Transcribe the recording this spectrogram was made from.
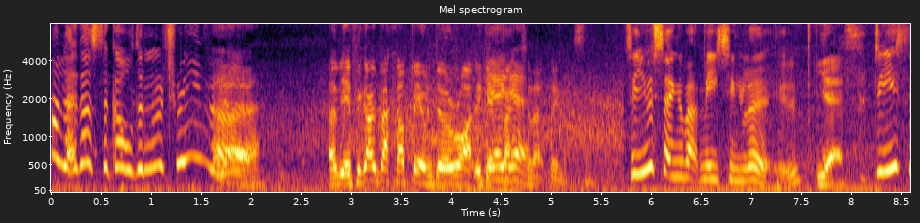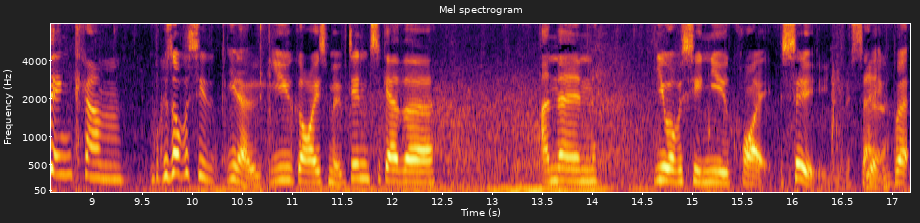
Hello, that's the golden retriever. Yeah. If we go back up here and do a right, we get Yeah, back yeah. to that thing. So you were saying about meeting Lou. Yes. Do you think, um, because obviously, you know, you guys moved in together and then you obviously knew quite soon, you were saying, Yeah. but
